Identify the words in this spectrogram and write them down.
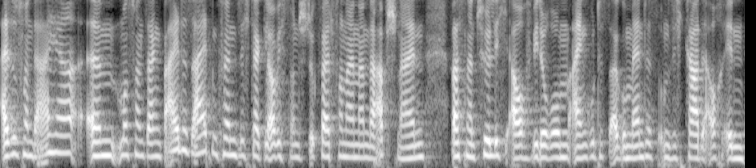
also von daher ähm, muss man sagen, beide Seiten können sich da, glaube ich, so ein Stück weit voneinander abschneiden, was natürlich auch wiederum ein gutes Argument ist, um sich gerade auch in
